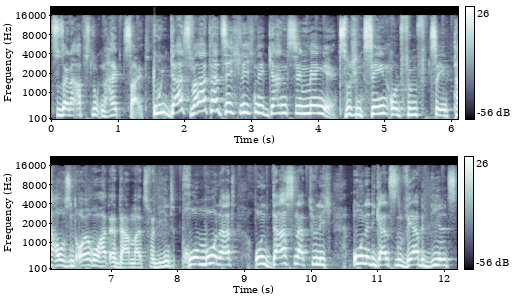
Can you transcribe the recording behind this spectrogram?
zu seiner absoluten Halbzeit. Und das war tatsächlich eine ganze Menge. Zwischen 10 und 15.000 Euro hat er damals verdient pro Monat und das natürlich ohne die ganzen Werbedeals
